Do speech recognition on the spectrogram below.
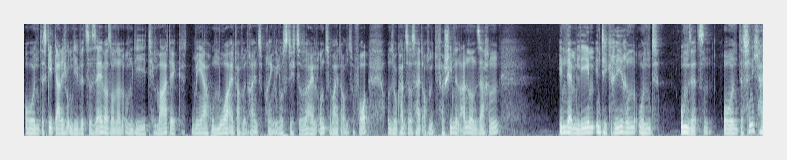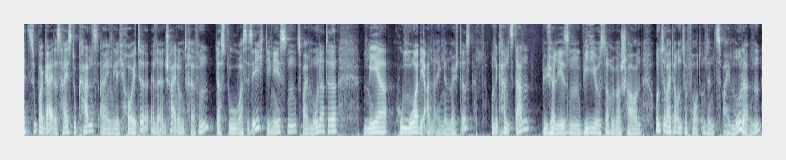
Und es geht gar nicht um die Witze selber, sondern um die Thematik, mehr Humor einfach mit reinzubringen, lustig zu sein und so weiter und so fort. Und so kannst du das halt auch mit verschiedenen anderen Sachen in deinem Leben integrieren und umsetzen. Und das finde ich halt super geil. Das heißt, du kannst eigentlich heute eine Entscheidung treffen, dass du, was ist ich, die nächsten zwei Monate mehr Humor dir aneignen möchtest. Und du kannst dann Bücher lesen, Videos darüber schauen und so weiter und so fort. Und in zwei Monaten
